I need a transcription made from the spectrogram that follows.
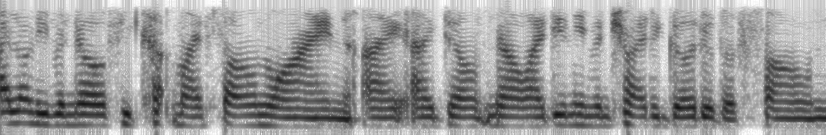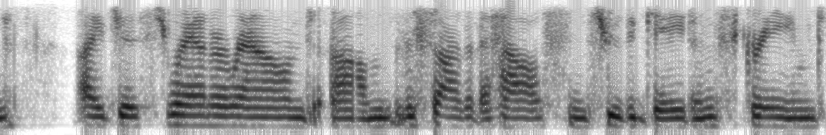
I don't even know if he cut my phone line. I, I don't know. I didn't even try to go to the phone. I just ran around um, the side of the house and through the gate and screamed.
